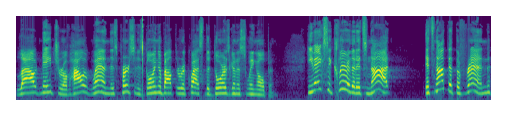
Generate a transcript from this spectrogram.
loud nature of how, when this person is going about the request, the door is going to swing open. He makes it clear that it's not, it's not that the friend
